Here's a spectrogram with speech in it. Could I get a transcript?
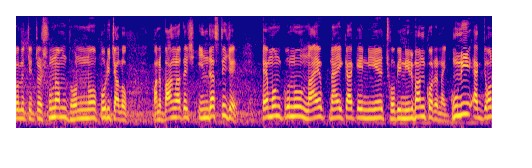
চলচ্চিত্রের সুনামধন্য পরিচালক মানে বাংলাদেশ ইন্ডাস্ট্রিজে এমন কোনো নায়ক, নায়িকাকে নিয়ে ছবি নির্মাণ করে নাই। উনি একজন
